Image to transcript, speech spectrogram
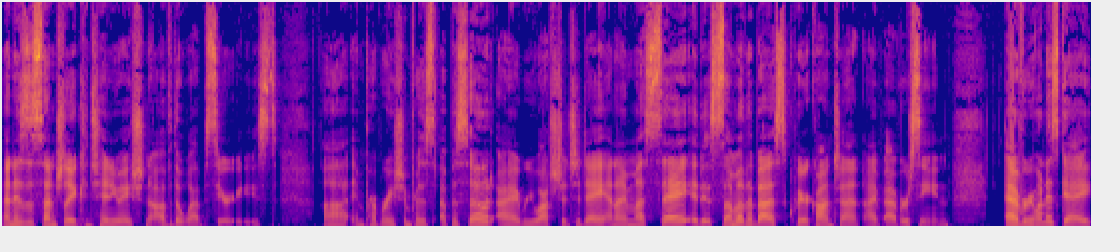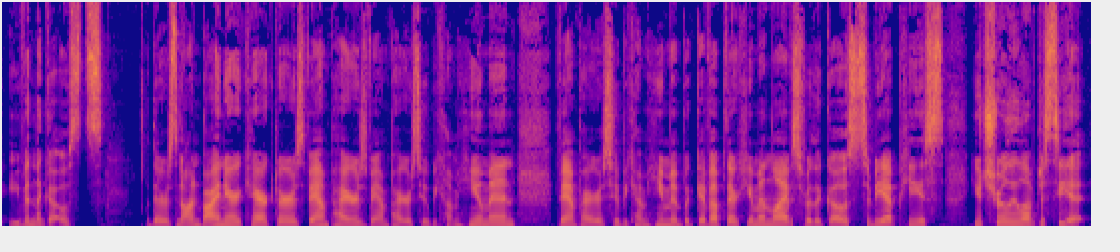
and is essentially a continuation of the web series. Uh, in preparation for this episode, I rewatched it today, and I must say it is some of the best queer content I've ever seen. Everyone is gay, even the ghosts. There's non binary characters, vampires, vampires who become human, vampires who become human but give up their human lives for the ghosts to be at peace. You truly love to see it.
